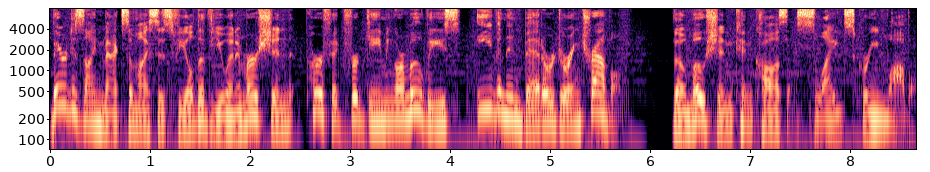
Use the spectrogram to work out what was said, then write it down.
Their design maximizes field of view and immersion, perfect for gaming or movies, even in bed or during travel, though motion can cause slight screen wobble.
